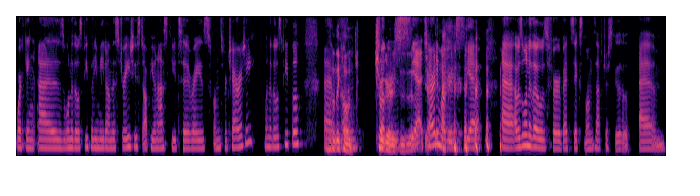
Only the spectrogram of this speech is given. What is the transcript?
working as one of those people you meet on the street who stop you and ask you to raise funds for charity. One of those people. What are they call called? Chuggers, Chuggers? Yeah, charity muggers. Yeah. uh, I was one of those for about six months after school. Um,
